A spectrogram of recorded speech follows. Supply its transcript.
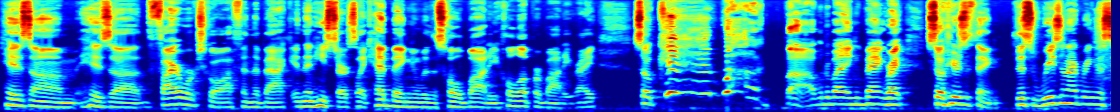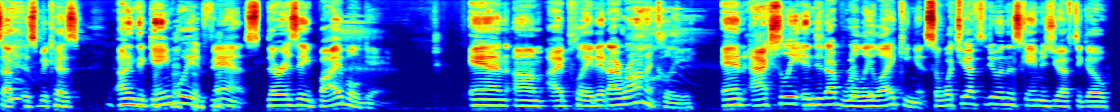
his um his uh fireworks go off in the back and then he starts like headbanging with his whole body whole upper body right so kid rock bah, bang bang right so here's the thing this reason i bring this up is because on the Game Boy Advance, there is a Bible game, and um, I played it ironically and actually ended up really liking it. So what you have to do in this game is you have to go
